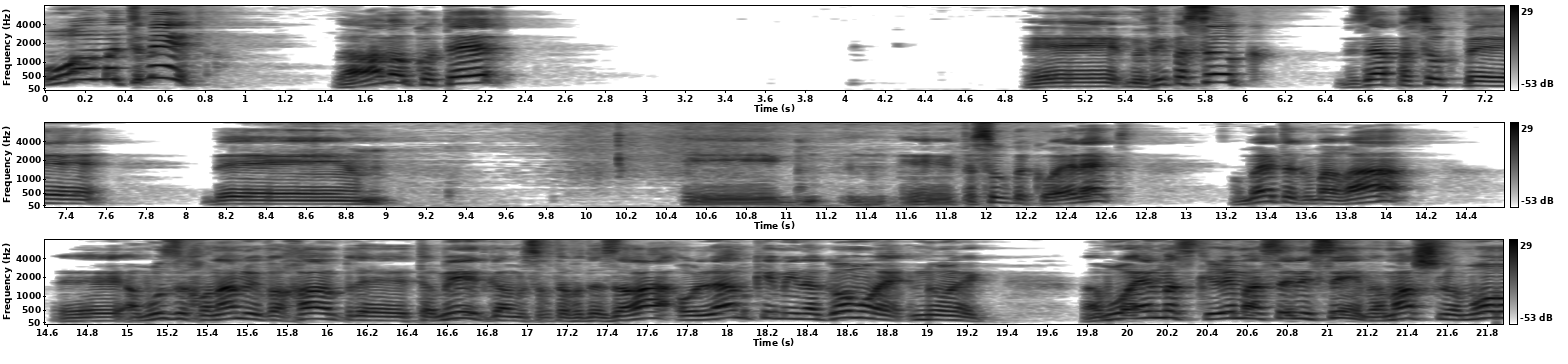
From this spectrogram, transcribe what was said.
הוא המתמיד. והרמב"ם כותב, אה, מביא פסוק, וזה הפסוק ב... בפסוק אה, בקהלת, אומרת הגמרא, אה, אמרו זכרונם לברכה תמיד, גם מסכת עבודה זרה, עולם כמנהגו נוהג. אמרו אין מזכירים מעשה ניסים, ואמר שלמה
